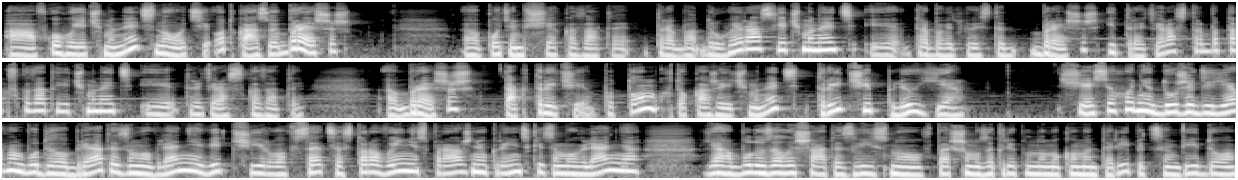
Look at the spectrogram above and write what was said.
а в кого ячменець на оці, отказує, брешеш. Е, Потім ще казати, треба другий раз ячменець, і треба відповісти брешеш, і третій раз треба так сказати ячменець, і третій раз сказати брешеш. Так, тричі. Потім, хто каже ячменець, тричі плює. Ще сьогодні дуже дієвим буде обряд і замовляння від Чірва. Все це старовинні, справжні українські замовляння. Я буду залишати, звісно, в першому закріпленому коментарі під цим відео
